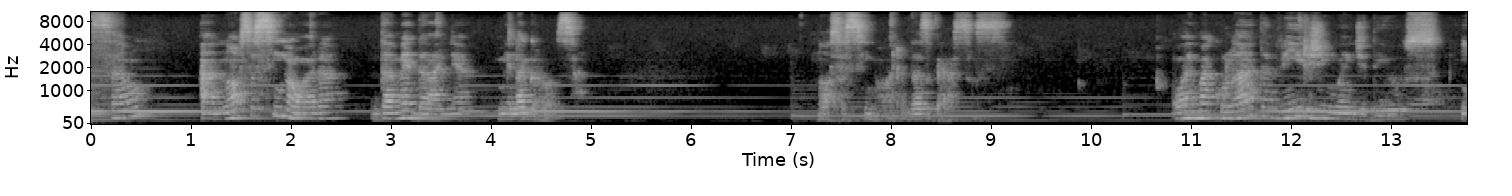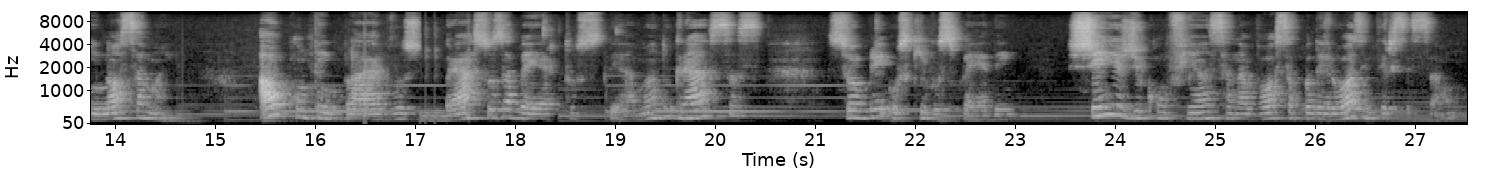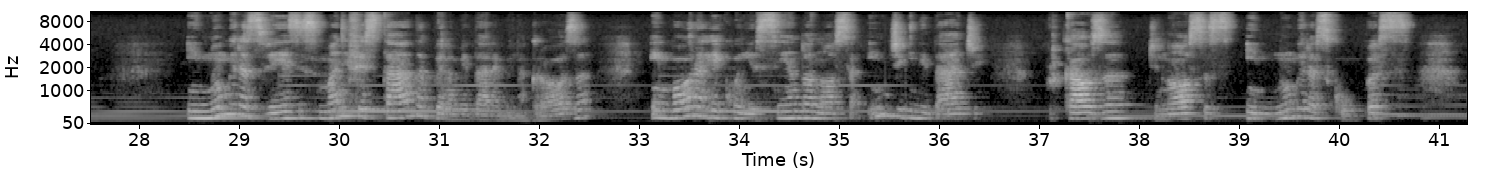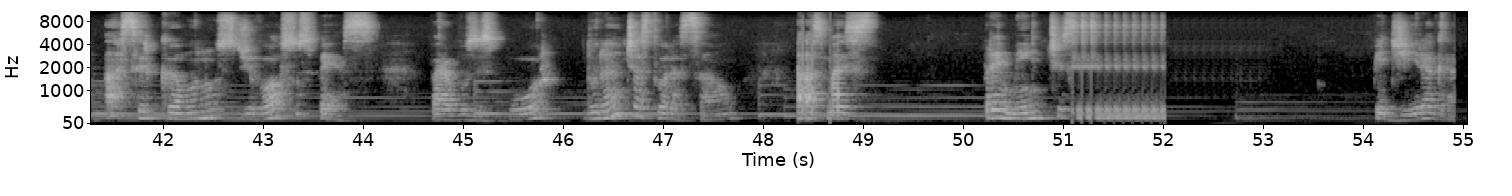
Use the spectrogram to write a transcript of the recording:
São a Nossa Senhora da Medalha Milagrosa. Nossa Senhora das Graças. Ó Imaculada Virgem Mãe de Deus e Nossa Mãe, ao contemplar-vos de braços abertos, derramando graças sobre os que vos pedem, cheias de confiança na vossa poderosa intercessão, inúmeras vezes manifestada pela medalha milagrosa, embora reconhecendo a nossa indignidade por causa de nossas inúmeras culpas, acercamo-nos de vossos pés para vos expor, durante esta oração, as mais prementes pedir a graça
